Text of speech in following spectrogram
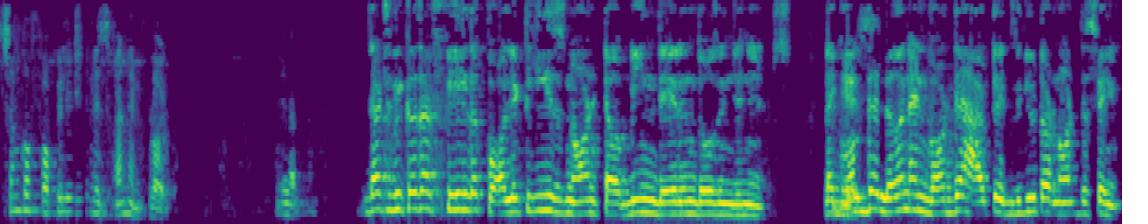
chunk of population is unemployed. Yeah. That's because I feel the quality is not uh, being there in those engineers. Like what they learn and what they have to execute are not the same.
